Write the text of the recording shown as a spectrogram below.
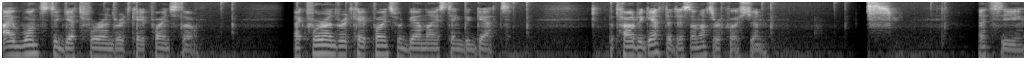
I want to get 400k points though. Like 400k points would be a nice thing to get. But how to get it is another question. Let's see.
